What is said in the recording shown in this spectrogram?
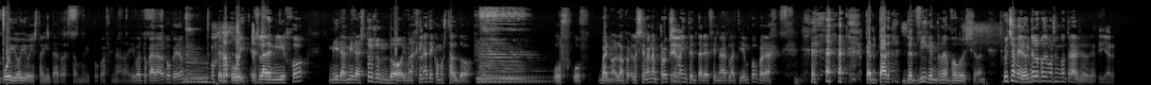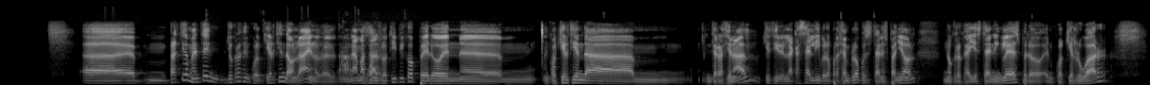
Uy, uy, uy, esta guitarra está muy poco afinada. Iba a tocar algo, pero... Pero, uy, es la de mi hijo. Mira, mira, esto es un do. Imagínate cómo está el do. Uf, uf. Bueno, la, la semana próxima intentaré afinarla a tiempo para cantar The Vegan Revolution. Escúchame, ¿dónde lo podemos encontrar, Joseph? Ah, mm, prácticamente en- yo creo que en cualquier tienda online, o sea, Ah, en Amazon es lo típico, pero en, eh, en cualquier tienda mm, internacional, quiero decir, en la Casa del Libro, por ejemplo, pues está en español, no creo que ahí esté en inglés, pero en cualquier lugar,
